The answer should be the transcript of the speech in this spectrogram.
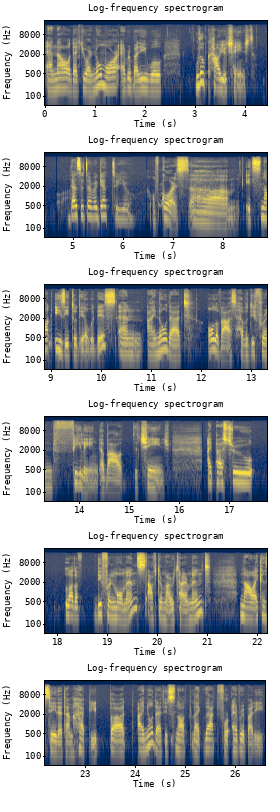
and now that you are no more everybody will look how you changed. Does it ever get to you? Of course um, it's not easy to deal with this and i know that all of us have a different feeling about the change. I passed through a lot of different moments after my retirement. Now I can say that I'm happy, but I know that it's not like that for everybody.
